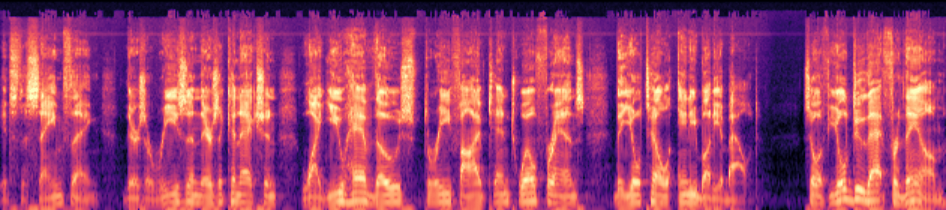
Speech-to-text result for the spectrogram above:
It's the same thing. There's a reason, there's a connection why you have those three, five, 10, 12 friends that you'll tell anybody about. So if you'll do that for them,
